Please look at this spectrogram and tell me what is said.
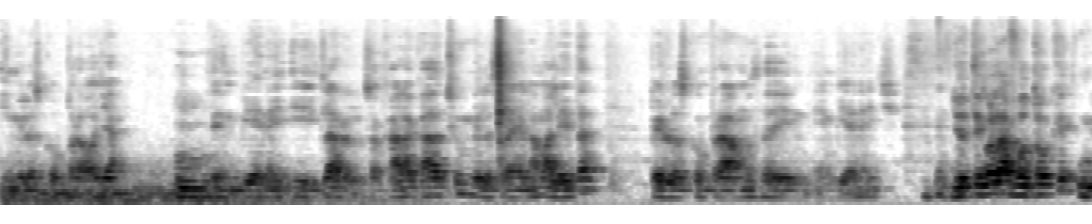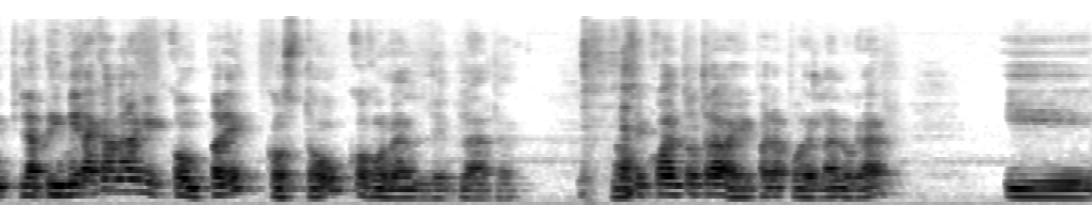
y me los compraba allá. Mm. Viene, y claro, los sacaba la cada me los traía en la maleta, pero los comprábamos en, en B&H. Yo tengo la foto que la primera cámara que compré costó un cojonal de plata. No sé cuánto trabajé para poderla lograr. Y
